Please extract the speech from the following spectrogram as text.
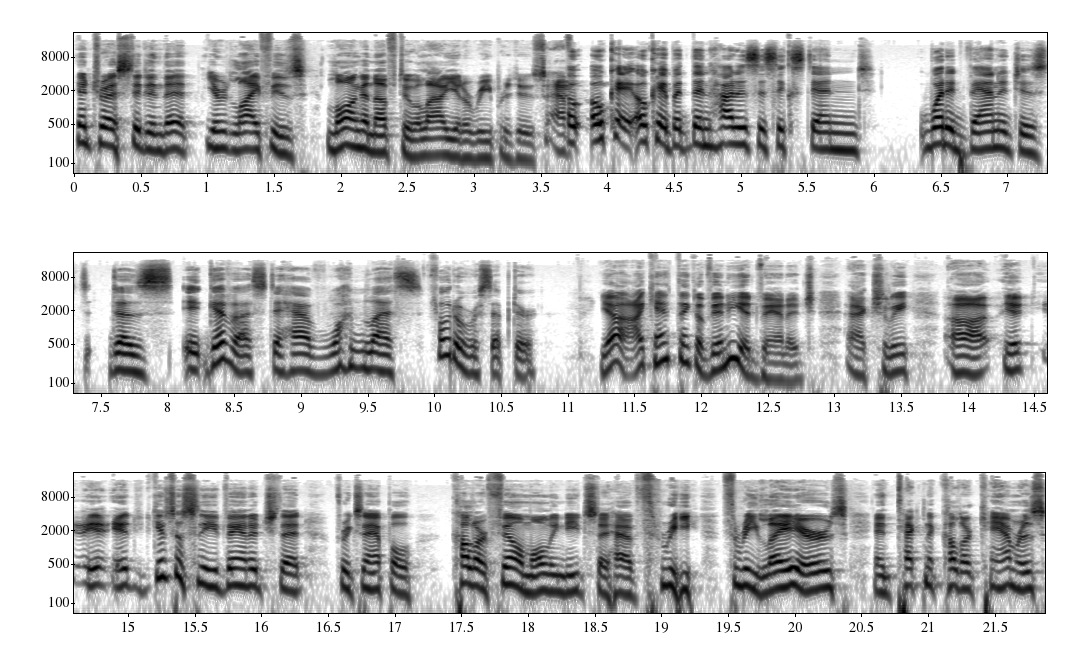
interested in that your life is long enough to allow you to reproduce. Oh, okay, okay, but then how does this extend? What advantages does it give us to have one less photoreceptor? Yeah, I can't think of any advantage actually. Uh, it, it it gives us the advantage that, for example, color film only needs to have three three layers, and Technicolor cameras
